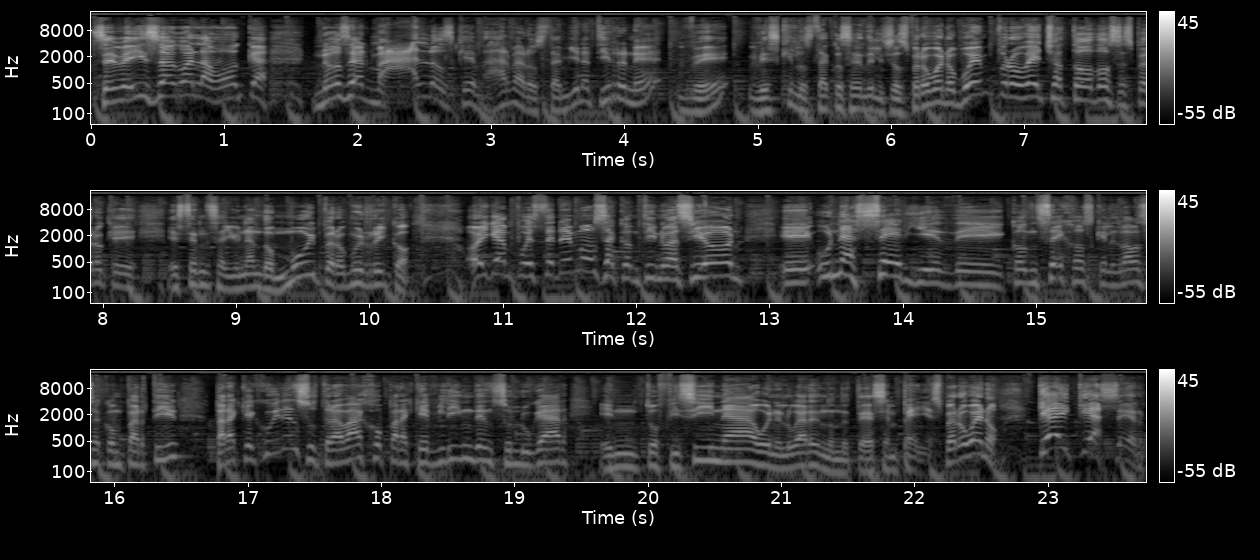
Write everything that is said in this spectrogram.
Se me hizo agua en la boca. No sean malos, qué bárbaros. También a ti, René. Ve, ves que los tacos se ven deliciosos. Pero bueno, buen provecho a todos. Espero que estén desayunando muy, pero muy rico. Oigan, pues tenemos a continuación eh, una serie de consejos que les vamos a compartir para que cuiden su trabajo, para que blinden su lugar en tu oficina o en el lugar en donde te desempeñes. Pero bueno, ¿qué hay que hacer?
